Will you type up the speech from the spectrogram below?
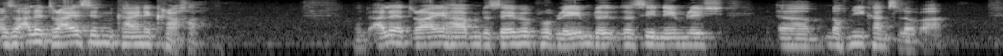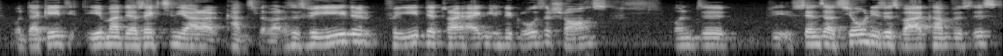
Also alle drei sind keine Kracher. Und alle drei haben dasselbe Problem, dass sie nämlich äh, noch nie Kanzler waren. Und da geht jemand, der 16 Jahre Kanzler war. Das ist für jede, für jeden der drei eigentlich eine große Chance. Und äh, die Sensation dieses Wahlkampfes ist,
